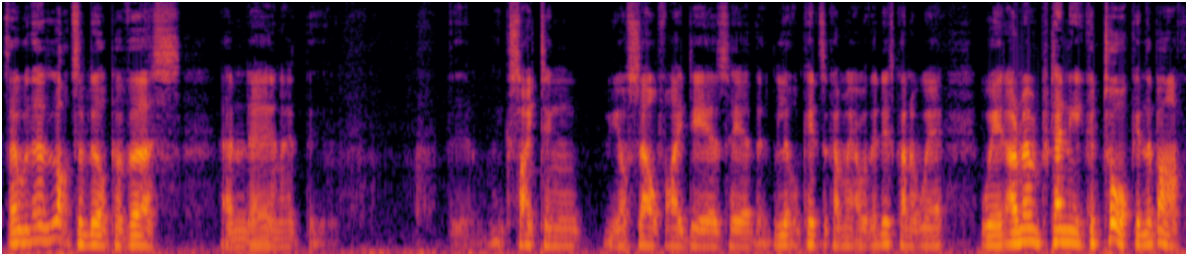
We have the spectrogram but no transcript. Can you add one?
So there are lots of little perverse and uh, you know, exciting yourself ideas here that little kids are coming out with. It is kind of weird. Weird. I remember pretending it could talk in the bath.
